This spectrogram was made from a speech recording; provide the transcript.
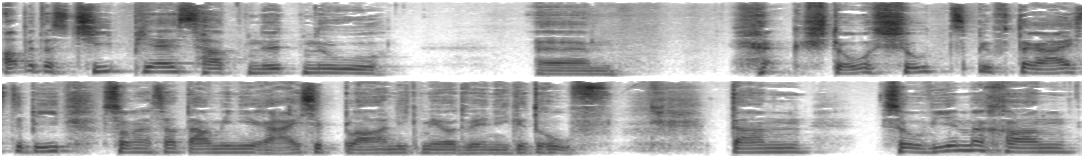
Aber das GPS hat nicht nur ähm, Stoßschutz auf der Reise dabei, sondern es hat auch meine Reiseplanung mehr oder weniger drauf. Dann, so wie man kann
